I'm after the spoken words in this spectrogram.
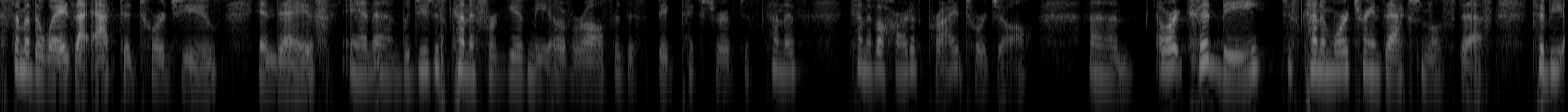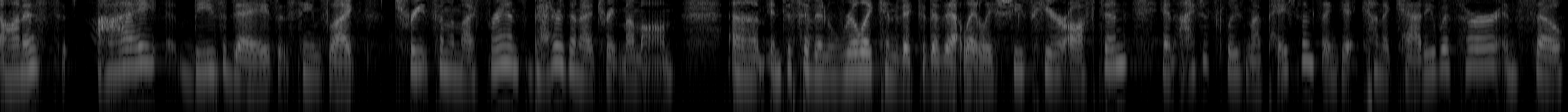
some of the ways I acted towards you and Dave. And um, would you just kind of forgive me overall for this big picture of just kind of kind of a heart of pride towards y'all? Um, or it could be just kind of more transactional stuff. To be honest, I these days it seems like treat some of my friends better than I treat my mom, um, and just have been really convicted of that lately. She's here often, and I just lose my patience and get kind of catty with her. And so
